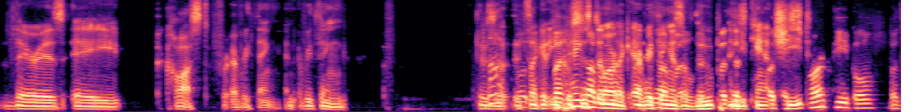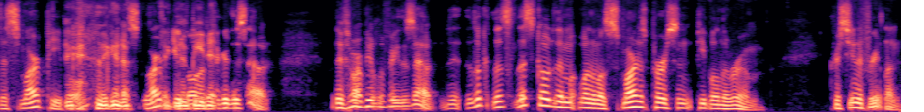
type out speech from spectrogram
there is a, a cost for everything, and everything. There's Not- a, it's like an but hang on, ecosystem, like everything on, is a but the- loop, but and the- you can't but the cheat. smart people, but the smart people, They're, they're gonna, the smart they're gonna people beat have it. this out. The smart people figure this out. Look, let's let's go to the, one of the most smartest person people in the room, Christina Freeland.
